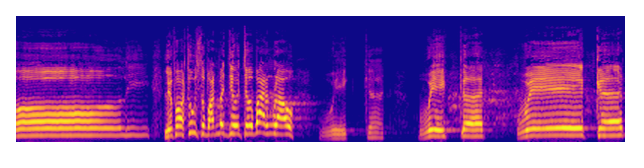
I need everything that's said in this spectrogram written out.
holy หรือพอทูตสวรรค์มาเจอเจอบ้านของเรา wicked wicked wicked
